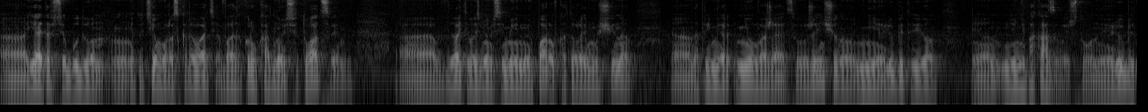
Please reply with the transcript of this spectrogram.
Я это все буду, эту тему раскрывать вокруг одной ситуации. Давайте возьмем семейную пару, в которой мужчина, например, не уважает свою женщину, не любит ее, не показывает, что он ее любит,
